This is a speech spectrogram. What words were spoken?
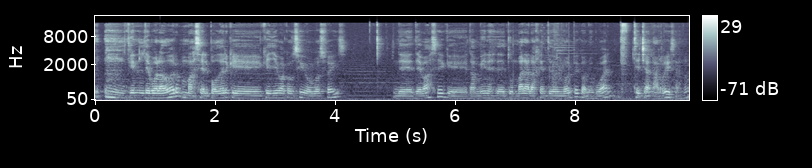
tiene el devorador más el poder que, lleva consigo Ghostface de, de, base, que también es de tumbar a la gente de un golpe, con lo cual te echas las risas, ¿no?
